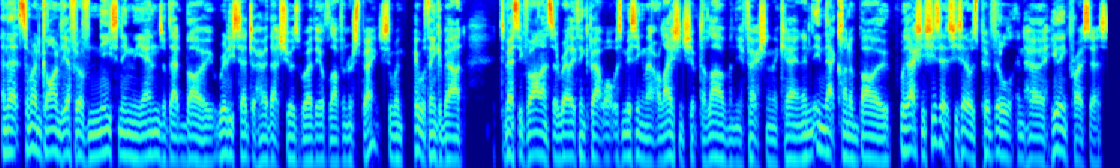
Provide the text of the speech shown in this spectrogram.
And that someone had gone to the effort of neatening the ends of that bow really said to her that she was worthy of love and respect. So when people think about domestic violence, they rarely think about what was missing in that relationship, the love and the affection and the care. And in that kind of bow was actually, she said, she said it was pivotal in her healing process.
